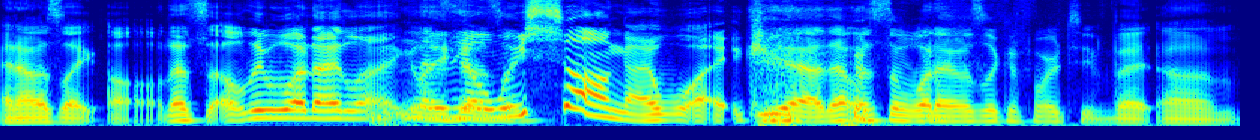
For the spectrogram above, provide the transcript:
And I was like, oh, that's the only one I like. That's Like, the only like, song I like. yeah, that was the one I was looking forward to. But um,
